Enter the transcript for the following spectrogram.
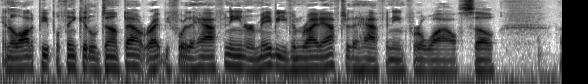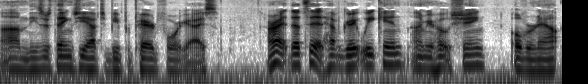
And a lot of people think it'll dump out right before the halvening or maybe even right after the halvening for a while. So um, these are things you have to be prepared for, guys. All right, that's it. Have a great weekend. I'm your host, Shane. Over and out.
